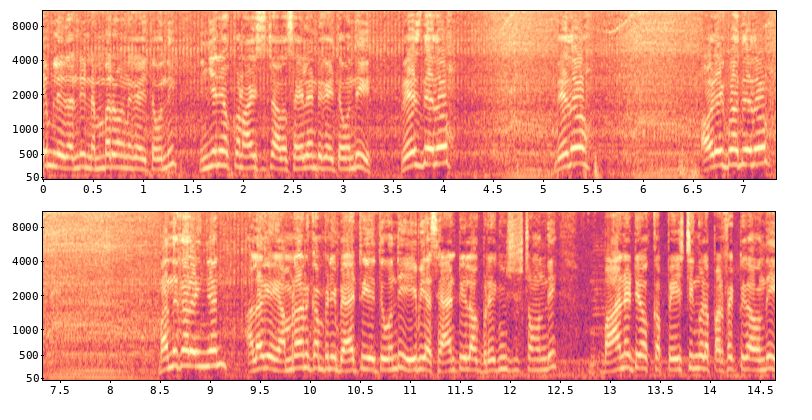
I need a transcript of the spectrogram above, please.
ఏం లేదండి. నెంబర్ వన్గా అయితే ఉంది. ఇంజన్ యొక్క నాయిస్ చాలా సైలెంట్గా అయితే ఉంది. రేస్ దేదో. దేదో और एक बात दे दो బంద్ కర ఇంజన్ అలాగే అమ్రాన్ కంపెనీ బ్యాటరీ అయితే ఉంది ABS anti lock braking system ఉంది బానెట్ యొక్క పేస్టింగ్ కూడా పర్ఫెక్ట్గా ఉంది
